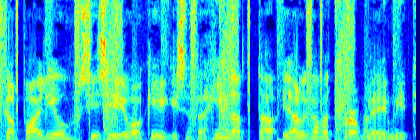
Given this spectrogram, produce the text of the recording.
liiga palju, siis ei jõua keegi seda hinnata ja algavad probleemid.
